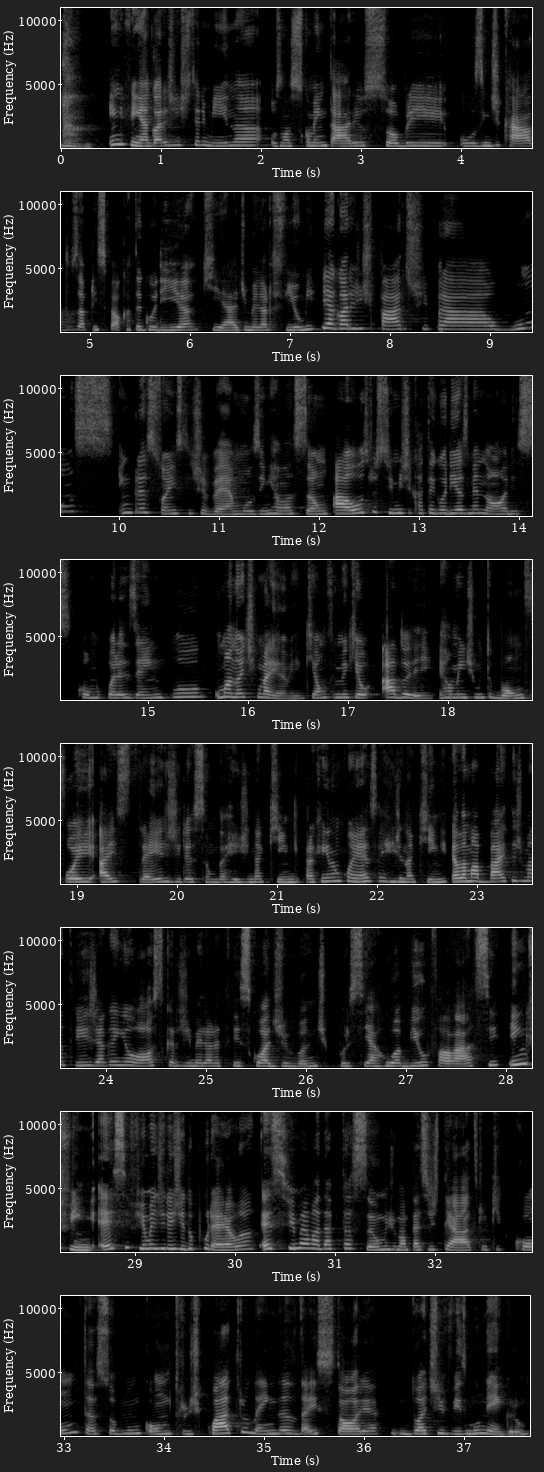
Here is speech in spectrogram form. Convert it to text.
enfim, agora a gente termina os nossos comentários sobre os indicados, a principal categoria, que é a de melhor filme. E agora a gente parte para algumas impressões que tivemos em relação ao outros filmes de categorias menores, como, por exemplo, Uma Noite em Miami, que é um filme que eu adorei. É realmente muito bom. Foi a estreia de direção da Regina King. Para quem não conhece a Regina King, ela é uma baita de uma atriz, já ganhou Oscar de melhor atriz coadjuvante por Se a Rua Bill Falasse. Enfim, esse filme é dirigido por ela. Esse filme é uma adaptação de uma peça de teatro que conta sobre o encontro de quatro lendas da história do ativismo negro.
